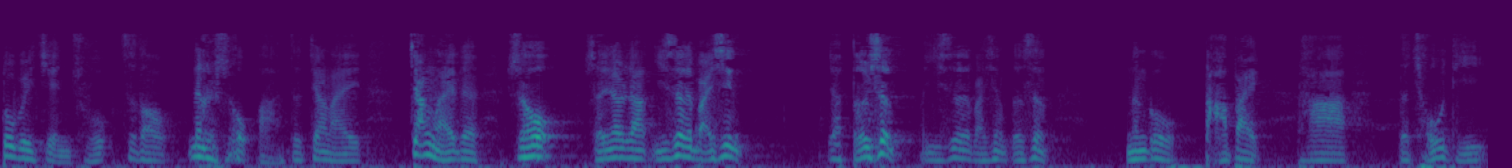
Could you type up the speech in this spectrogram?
都被剪除。知道那个时候啊，这将来将来的时候，神要让以色列百姓要得胜，以色列百姓得胜，能够打败他的仇敌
